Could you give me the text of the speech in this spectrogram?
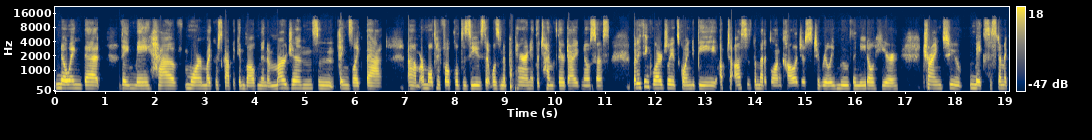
knowing that they may have more microscopic involvement of margins and things like that um, or multifocal disease that wasn't apparent at the time of their diagnosis. But I think largely it's going to be up to us as the medical oncologists to really move the needle here, trying to make systemic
